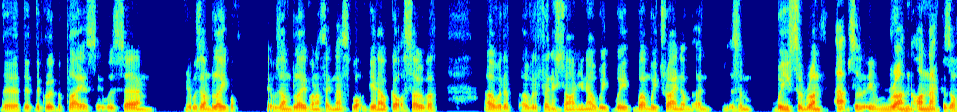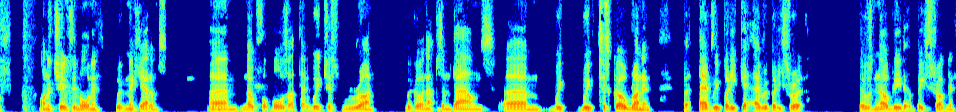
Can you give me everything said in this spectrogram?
the, the, the group of players. It was um, it was unbelievable. It was unbelievable. And I think that's what you know got us over over the over the finish line. You know, we we when we train them and listen, we used to run absolutely run on knackers off on a Tuesday morning with Micky Adams. Yeah. Um, no footballs that day. We just run. We're going ups and downs. Um, we we just go running, but everybody get everybody through it. There was nobody that would be struggling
